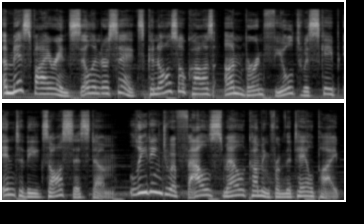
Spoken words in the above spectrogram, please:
A misfire in cylinder 6 can also cause unburned fuel to escape into the exhaust system, leading to a foul smell coming from the tailpipe.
